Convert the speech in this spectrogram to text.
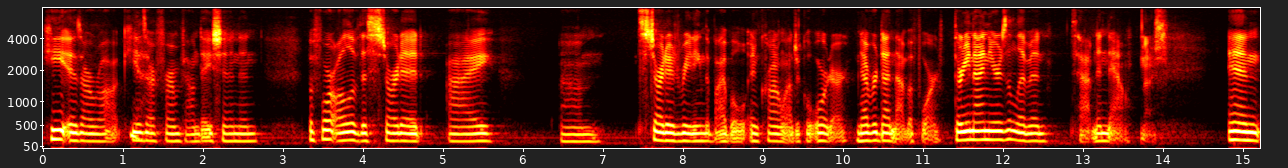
he is our rock. He yeah. is our firm foundation. And before all of this started, I um, started reading the Bible in chronological order. Never done that before. 39 years of living, it's happening now. Nice. And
